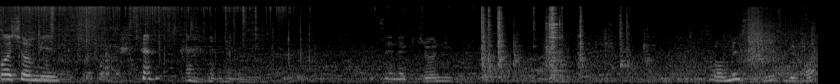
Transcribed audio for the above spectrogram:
Posho mill. It's electronic. So mix, mix before.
